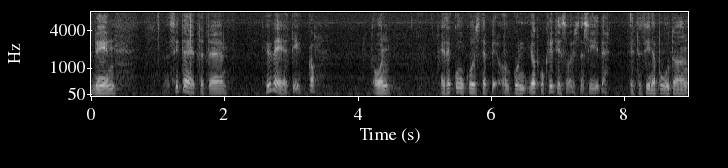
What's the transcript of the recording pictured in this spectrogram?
niin sitä, että tämä hyveetiikka on, että kun, kun, sitä, kun jotkut kritisoivat sitä siitä, että siinä puhutaan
